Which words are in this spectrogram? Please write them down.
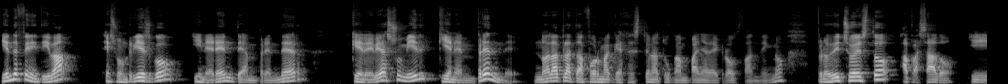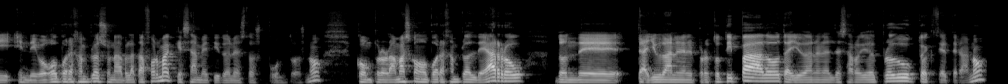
Y en definitiva, es un riesgo inherente a emprender que debe asumir quien emprende, no la plataforma que gestiona tu campaña de crowdfunding, ¿no? Pero dicho esto, ha pasado. Y Indiegogo, por ejemplo, es una plataforma que se ha metido en estos puntos, ¿no? Con programas como, por ejemplo, el de Arrow, donde te ayudan en el prototipado, te ayudan en el desarrollo del producto, etcétera, ¿no?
